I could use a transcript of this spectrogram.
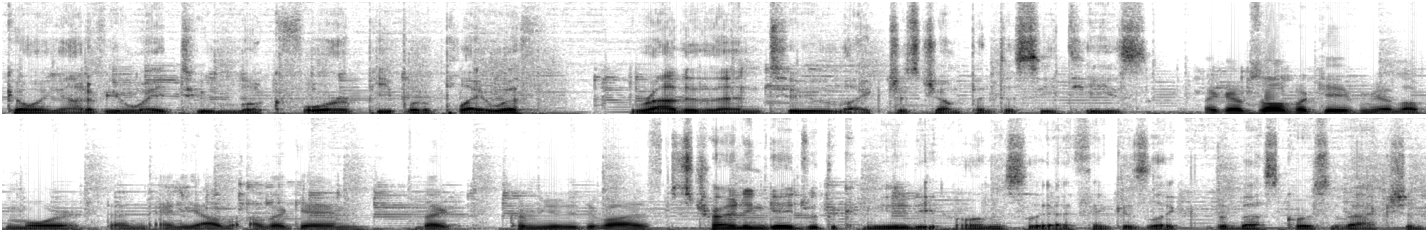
going out of your way to look for people to play with rather than to like just jump into CTs. Like Absolver gave me a lot more than any other other game, like community wise. Just try and engage with the community, honestly, I think is like the best course of action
